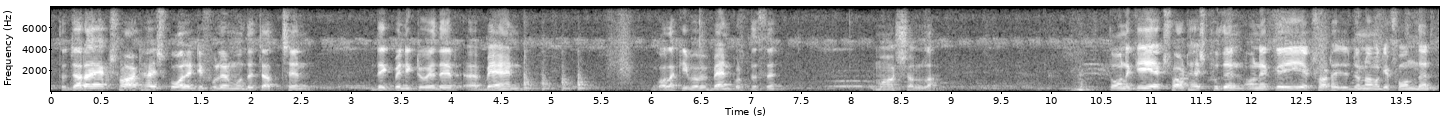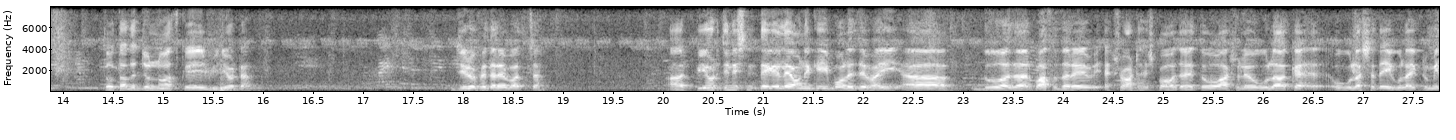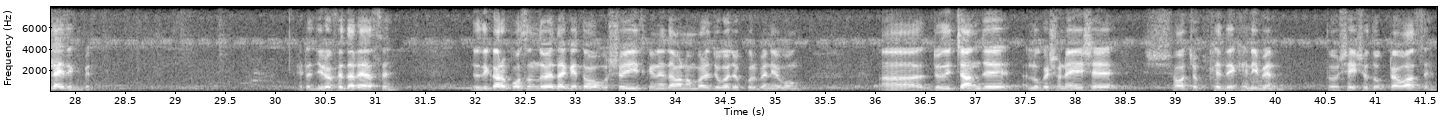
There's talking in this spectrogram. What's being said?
তো যারা একশো আঠাইশ কোয়ালিটি ফুলের মধ্যে চাচ্ছেন, দেখবেন একটু এদের ব্যান্ড গলা কীভাবে ব্যান্ড করতেছে। মার্শাল্লাহ তো অনেকেই একশো আঠাশ খুঁজেন, অনেকেই একশো আঠাশের জন্য আমাকে ফোন দেন। তো তাদের জন্য আজকে এই ভিডিওটা। জিরো ফেদারের বাচ্চা। আর পিওর জিনিস নিতে গেলে অনেকেই বলে যে ভাই দু হাজার, পাঁচ হাজারে একশো আঠাশ পাওয়া যায়। তো আসলে ওগুলা ওগুলার সাথে এগুলা একটু মিলাই দেখবেন। এটা জিরো ফেদারে আছে। যদি কারও পছন্দ হয়ে থাকে তো অবশ্যই স্ক্রিনে দেওয়া নম্বরে যোগাযোগ করবেন এবং যদি চান যে লোকেশনে এসে স্বচক্ষে দেখে নেবেন, তো সেই সুযোগটাও আছে।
